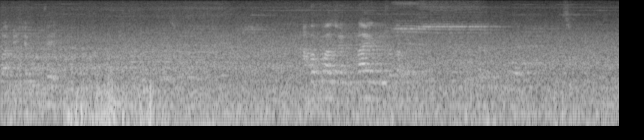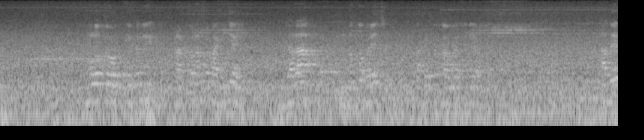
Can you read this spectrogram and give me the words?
বা বিশের মধ্যে আহত আছেন প্রায় দুই শতাংশ। মূলত এখানে প্রার্থনা সভা যাই যারা নিহত হয়েছে, তাদের আমরা ফিরিয়ে তাদের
